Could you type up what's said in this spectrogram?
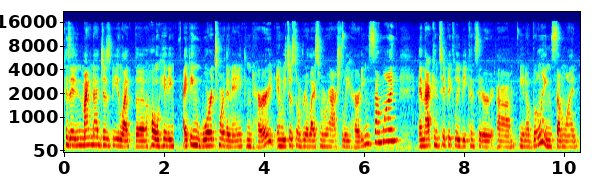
because it might not just be like the whole hitting. I think words more than anything hurt, and we just don't realize when we're actually hurting someone, and that can typically be considered, um, you know, bullying someone.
